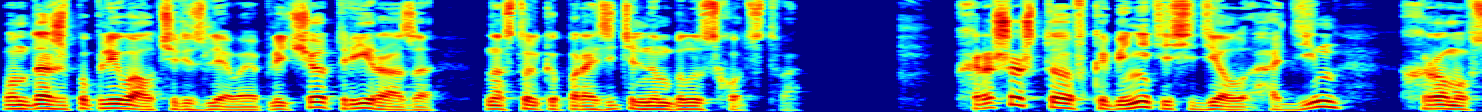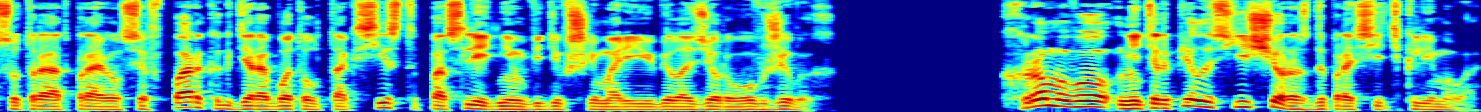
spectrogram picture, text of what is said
Он даже поплевал через левое плечо три раза, настолько поразительным было сходство. Хорошо, что в кабинете сидел один. Хромов с утра отправился в парк, где работал таксист, последним видевший Марию Белозерову в живых. Хромову не терпелось еще раз допросить Климова,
